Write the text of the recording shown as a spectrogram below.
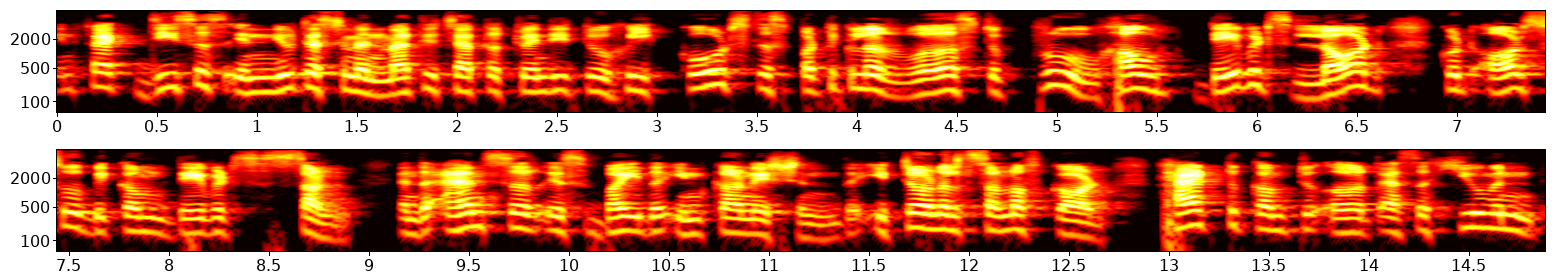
In fact, Jesus in New Testament, Matthew chapter 22, he quotes this particular verse to prove how David's Lord could also become David's son. And the answer is by the incarnation. The eternal Son of God had to come to earth as a human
